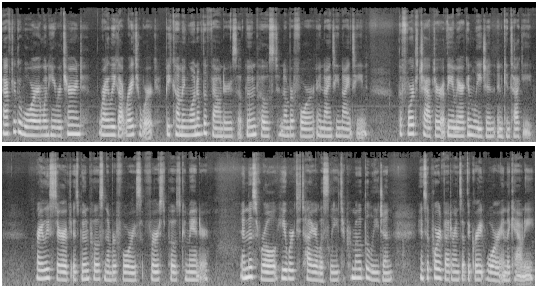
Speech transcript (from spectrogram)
After the war, when he returned, Riley got right to work, becoming one of the founders of Boone Post No. 4 in 1919, the fourth chapter of the American Legion in Kentucky. Riley served as Boone Post No. 4's first post commander in this role, he worked tirelessly to promote the Legion and support veterans of the Great War in the county.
